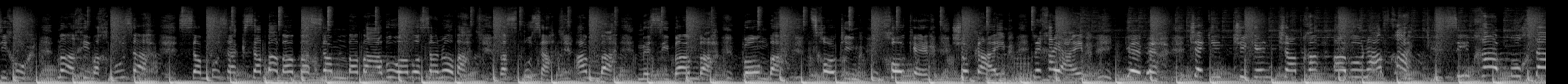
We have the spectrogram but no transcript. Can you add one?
שיחוק שיחוק מאחי מחבוסה סמבוסק סבבה בסמבה באבו הבוסנובה בספוסה אמבה מסיבמבה בומבה צחוקים חוקן שוקיים לחיים גבר צ'קים צ'יקן צ'פחה אבו נפחה שמחה מוכתה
